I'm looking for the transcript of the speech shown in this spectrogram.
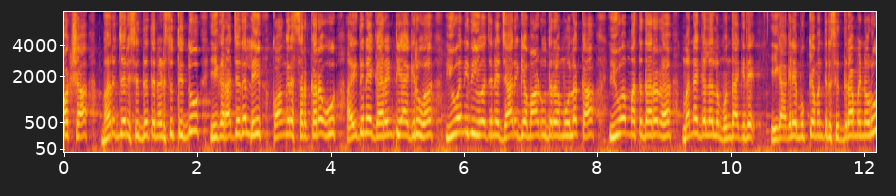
ಪಕ್ಷ ಭರ್ಜರಿ ಸಿದ್ಧತೆ ನಡೆಸುತ್ತಿದ್ದು, ಈಗ ರಾಜ್ಯದಲ್ಲಿ ಕಾಂಗ್ರೆಸ್ ಸರ್ಕಾರವು ಐದನೇ ಗ್ಯಾರಂಟಿಯಾಗಿರುವ ಯುವ ನಿಧಿ ಯೋಜನೆ ಜಾರಿಗೆ ಮಾಡುವುದರ ಮೂಲಕ ಯುವ ಮತದಾರರ ಮನ ಗೆಲ್ಲಲು ಮುಂದಾಗಿದೆ. ಈಗಾಗಲೇ ಮುಖ್ಯಮಂತ್ರಿ ಸಿದ್ದರಾಮಯ್ಯವರು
